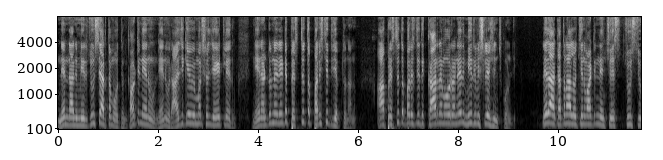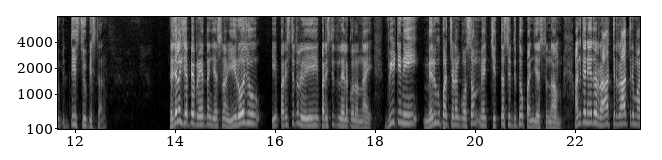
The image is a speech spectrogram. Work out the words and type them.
నేను దాన్ని మీరు చూస్తే అర్థమవుతుంది. కాబట్టి నేను నేను రాజకీయ విమర్శలు చేయట్లేదు. నేను అంటున్నది ప్రస్తుత పరిస్థితి చెప్తున్నాను. ఆ ప్రస్తుత పరిస్థితి కారణం ఎవరు అనేది మీరు విశ్లేషించుకోండి. లేదా ఆ కథనాలు వచ్చిన వాటిని నేను చూసి చూపి తీసి చూపిస్తాను. ప్రజలకు చెప్పే ప్రయత్నం చేస్తున్నాం. ఈరోజు ఈ పరిస్థితులు ఈ పరిస్థితులు నెలకొని ఉన్నాయి. వీటిని మెరుగుపరచడం కోసం మేము చిత్తశుద్ధితో పనిచేస్తున్నాం. అందుకని ఏదో రాత్రి రాత్రి మా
